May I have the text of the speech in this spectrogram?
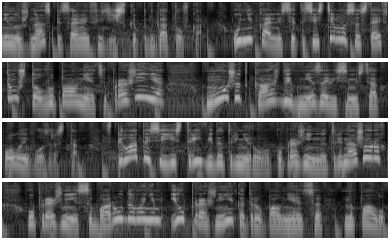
не нужна специальная физическая подготовка. Уникальность этой системы состоит в том, что выполнять упражнения может каждый вне зависимости от пола и возраста. В пилатесе есть три вида тренировок. Упражнения на тренажерах, упражнения с оборудованием и упражнения, которые выполняются на полу.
